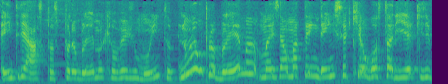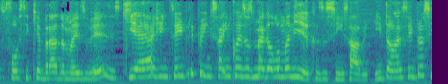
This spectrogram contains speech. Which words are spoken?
entre aspas, problema que eu vejo muito. Não é um problema, mas é uma tendência que eu gostaria que fosse quebrada mais vezes, que é a gente sempre pensar em coisas megalomaníacas, assim, sabe? Então é sempre assim,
